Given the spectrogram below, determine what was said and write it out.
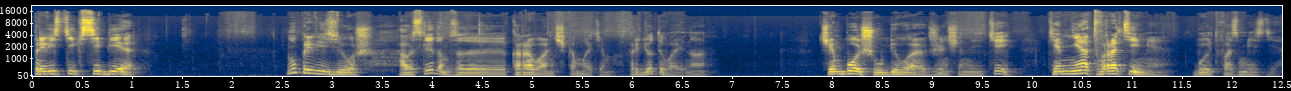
привести к себе. Ну, привезешь, а вот следом за караванчиком этим придет и война. Чем больше убивают женщин и детей, тем неотвратимее будет возмездие.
